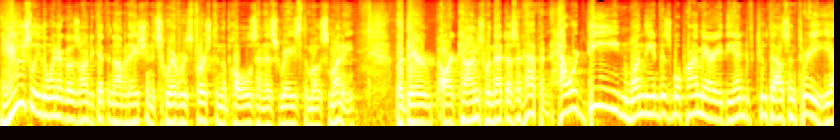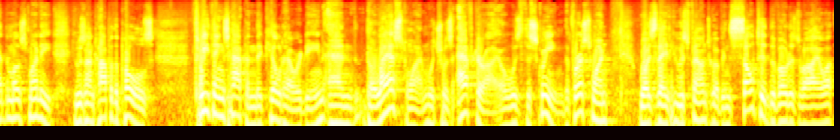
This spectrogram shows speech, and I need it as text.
Usually, the winner goes on to get the nomination. It's whoever is first in the polls and has raised the most money. But there are times when that doesn't happen. Howard Dean won the invisible primary at the end of 2003. He had the most money. He was on top of the polls. Three things happened that killed Howard Dean, and the last one, which was after Iowa, was the scream. The first one was that he was found to have insulted the voters of Iowa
